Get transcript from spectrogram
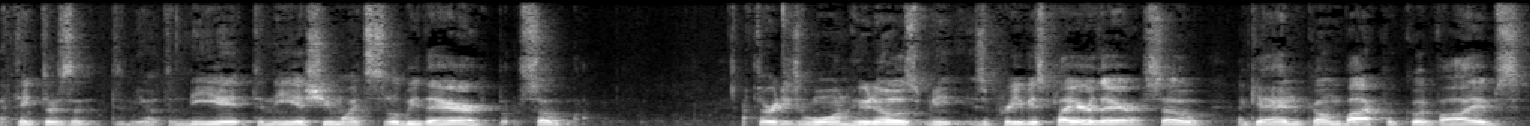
I think there's a you know the knee the knee issue might still be there. But so. 30 to 1, who knows? He's a previous player there, so again, going back with good vibes.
